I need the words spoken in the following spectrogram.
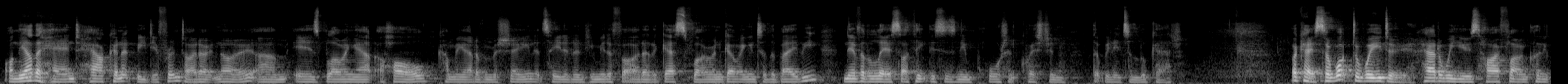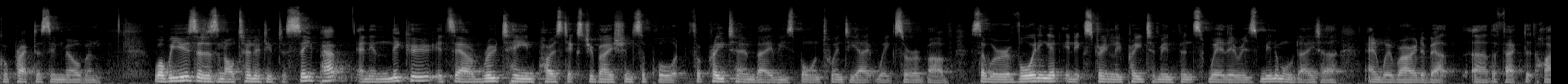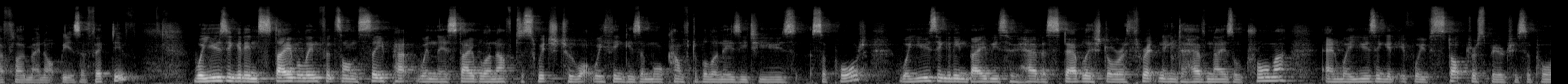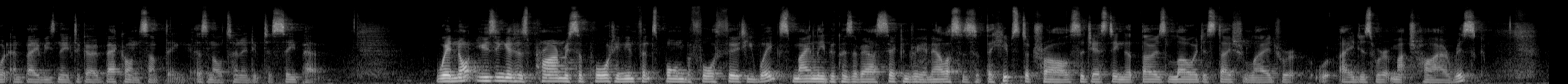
On the other hand, how can it be different? I don't know. Um, air's blowing out a hole coming out of a machine, it's heated and humidified at a gas flow and going into the baby. Nevertheless, I think this is an important question that we need to look at. Okay, so what do we do? How do we use high flow in clinical practice in Melbourne? Well, we use it as an alternative to CPAP, and in NICU, it's our routine post extubation support for preterm babies born 28 weeks or above. So we're avoiding it in extremely preterm infants where there is minimal data and we're worried about uh, the fact that high flow may not be as effective. We're using it in stable infants on CPAP when they're stable enough to switch to what we think is a more comfortable and easy to use support. We're using it in babies who have established or are threatening to have nasal trauma, and we're using it if we've stopped respiratory support and babies need to go back on something as an alternative to CPAP. We're not using it as primary support in infants born before 30 weeks, mainly because of our secondary analysis of the HIPSTER trial suggesting that those lower gestational age were, ages were at much higher risk.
